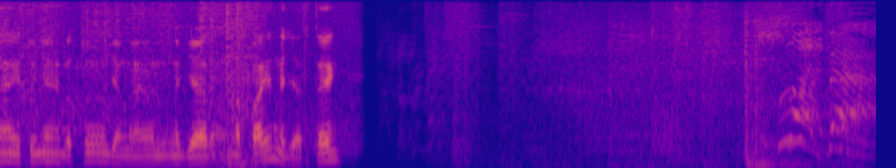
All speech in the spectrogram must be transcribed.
Nah itunya betul. Jangan ngejar ngapain ngejar tank Bloodbath.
